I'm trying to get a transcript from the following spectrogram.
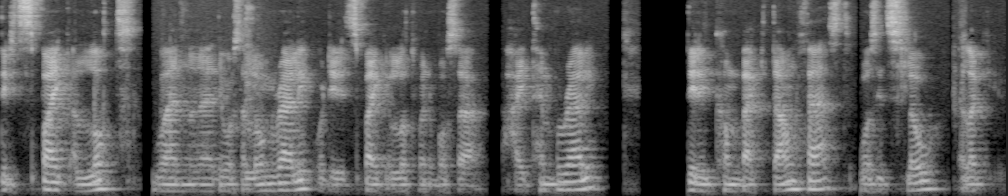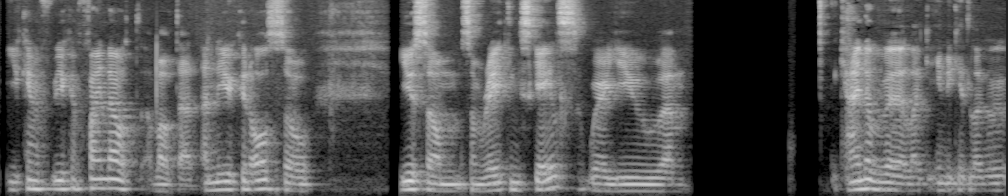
did it spike a lot when uh, there was a long rally, or did it spike a lot when it was a high tempo rally? Did it come back down fast? Was it slow? Like you can you can find out about that, and you can also use some some rating scales where you um, kind of uh, like indicate like uh,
